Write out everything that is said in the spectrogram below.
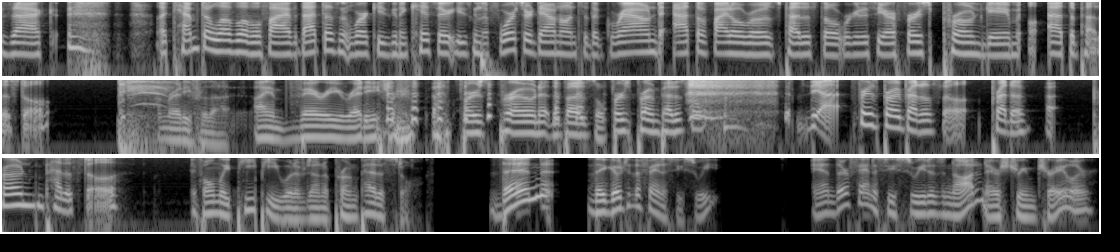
Zac attempt a love level five. That doesn't work. He's going to kiss her. He's going to force her down onto the ground at the Final Rose pedestal. We're going to see our first prone game at the pedestal. I'm ready for that. I am very ready for first prone at the pedestal. First prone pedestal. Yeah, first prone pedestal. Preda. Uh, prone pedestal. If only PP would have done a prone pedestal. Then they go to the fantasy suite, and their fantasy suite is not an Airstream trailer.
